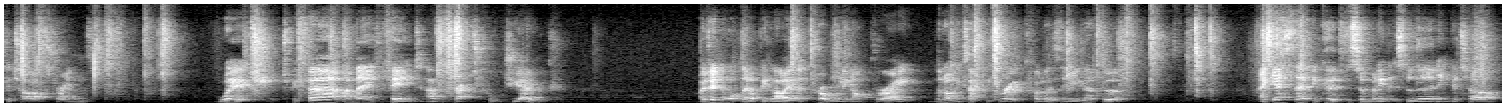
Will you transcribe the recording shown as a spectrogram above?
guitar strings, which, to be fair, I may fit as a practical joke. I don't know what they'll be like, they're probably not great. They're not exactly great colours either, but I guess they'd be good for somebody that's learning guitar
